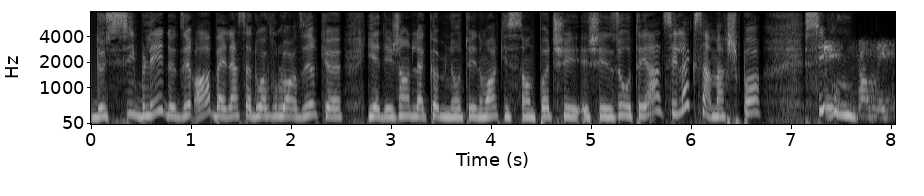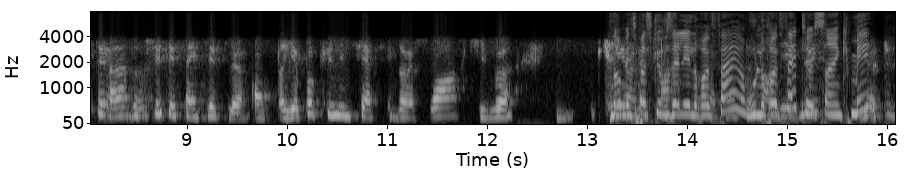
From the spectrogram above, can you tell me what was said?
de cibler, de dire, ah ben là, ça doit vouloir dire qu'il y a des gens de la communauté noire qui se sentent pas de chez, chez eux au théâtre. C'est là que ça marche pas. Si Et, vous... non, mais écoutez, Rocher, c'est simpliste. là. Il n'y a pas qu'une initiative d'un soir qui va... Non, mais c'est parce que vous allez le refaire. Vous le refaites le 5 mai. Il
